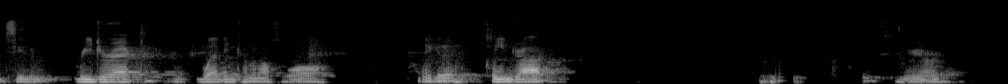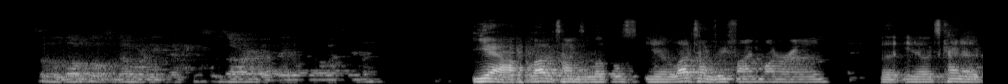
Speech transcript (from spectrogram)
You see the redirect webbing coming off the wall. Make it a clean drop. Here we are. So the locals know where these entrances are, but they don't know what's in them? Yeah, a lot of times the locals, you know, a lot of times we find them on our own. But you know, it's kind of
